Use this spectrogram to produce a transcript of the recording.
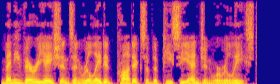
Many variations and related products of the PC Engine were released.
